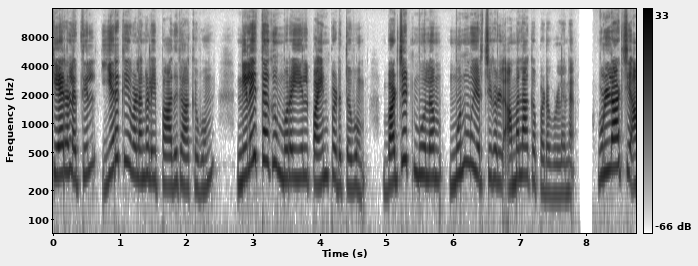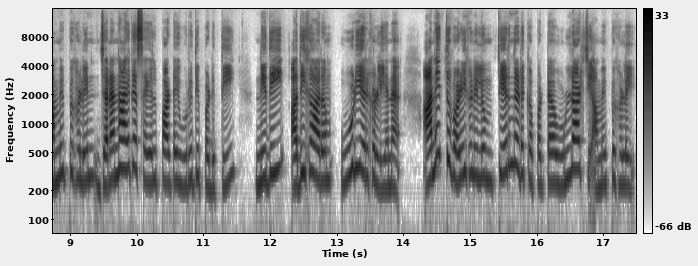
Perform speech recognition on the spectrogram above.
கேரளத்தில் இயற்கை வளங்களை பாதுகாக்கவும் நிலைத்தகு முறையில் பயன்படுத்தவும் பட்ஜெட் மூலம் முன்முயற்சிகள் அமலாக்கப்பட உள்ளன. உள்ளாட்சி அமைப்புகளின் ஜனநாயக செயல்பாட்டை உறுதிப்படுத்தி நிதி அதிகாரம் ஊழியர்கள் என அனைத்து வழிகளிலும் தேர்ந்தெடுக்கப்பட்ட உள்ளாட்சி அமைப்புகளை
